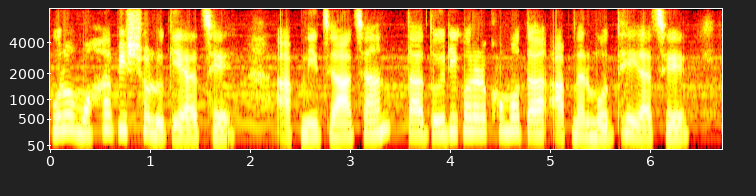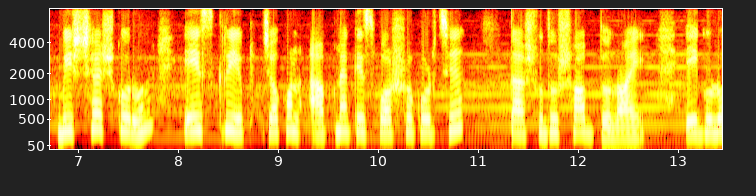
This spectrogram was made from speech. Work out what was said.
পুরো মহাবিশ্ব লুকিয়ে আছে। আপনি যা চান তা তৈরি করার ক্ষমতা আপনার মধ্যেই আছে। বিশ্বাস করুন, এই স্ক্রিপ্ট যখন আপনাকে স্পর্শ করছে, তা শুধু শব্দ নয়, এগুলো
